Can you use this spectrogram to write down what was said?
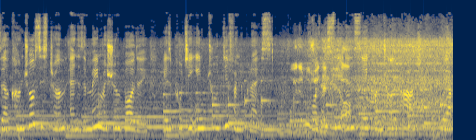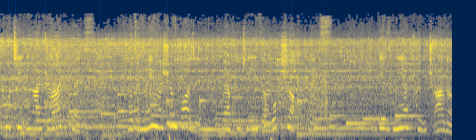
the control system and the main machine body is putting in two different places. 我给你录 For 选 the 题题啊。 CNC control part, we are putting in a direct place. For the main machine body, we are putting in the workshop place. It is near to each other.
